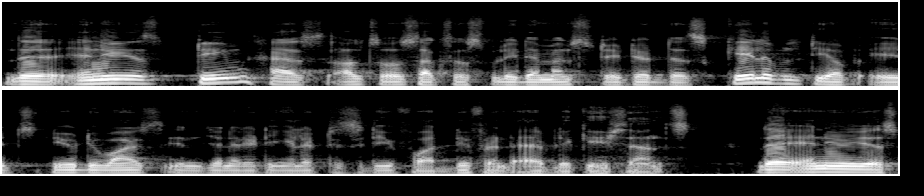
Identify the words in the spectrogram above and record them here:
The NUS team has also successfully demonstrated the scalability of its new device in generating electricity for different applications. The NUS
